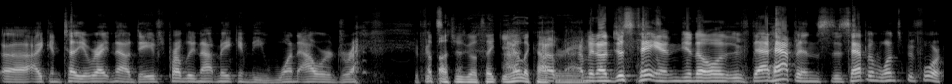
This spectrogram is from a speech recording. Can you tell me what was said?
uh, I can tell you right now, Dave's probably not making the one-hour drive if I thought you was gonna take your helicopter. I, I, I, mean, I'm just saying, you know, if that happens, it's happened once before.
